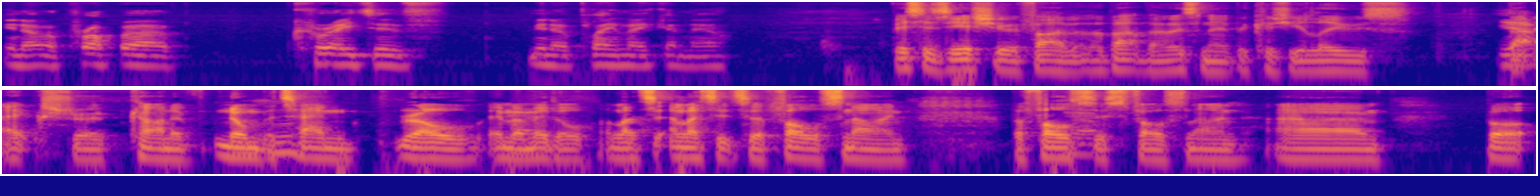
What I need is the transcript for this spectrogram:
you know a proper creative, you know, playmaker now. This is the issue with five at the back, though, isn't it? Because you lose yeah. that extra kind of number mm-hmm. ten role in the middle, unless unless it's a false nine, the falsest yeah. false nine. Um, but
